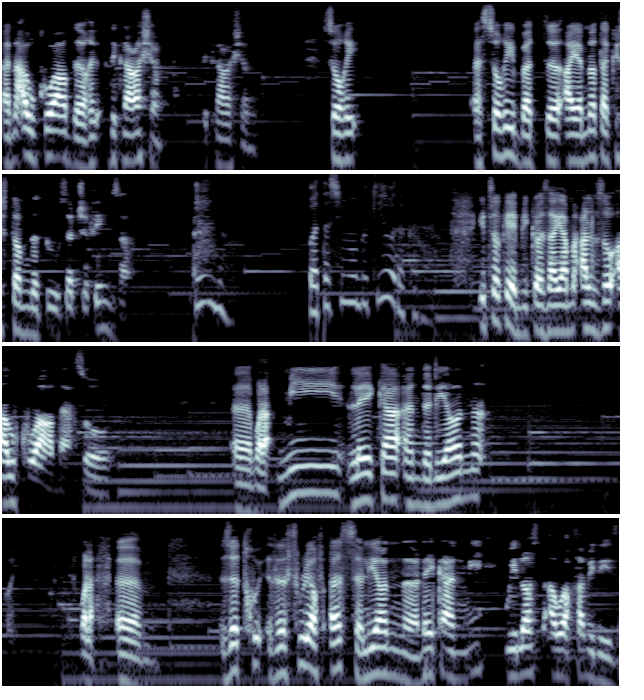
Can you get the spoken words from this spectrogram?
an awkward uh, re- declaration. Declaration. Sorry. Uh, sorry, but uh, I am not accustomed to such things. いいの私も不器用だから It's okay because I am also awkward. So, uh, voilà. Me, Leica, and Leon. Voilà. Um, the, the three of us, Leon, uh, Leica, and me, we lost our families.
